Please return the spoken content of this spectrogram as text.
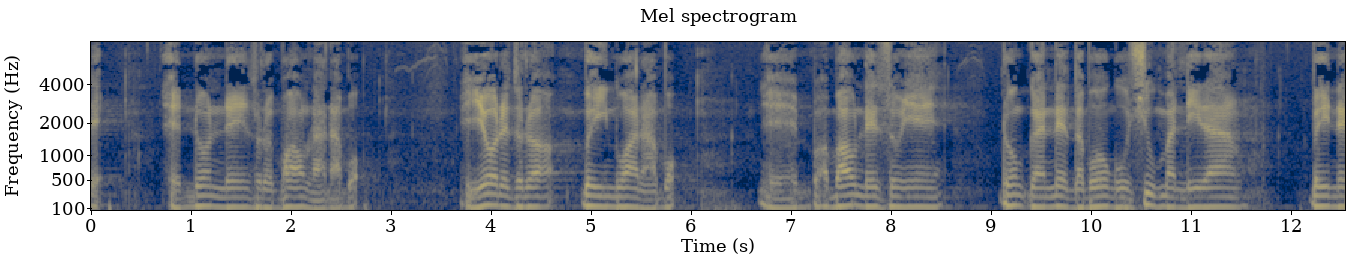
တဲ့အဲတွန်းနေဆိုတော့ပေါင်းလာတာပေါ့ရော့တယ်ဆိုတော့ပိန်သွားတာပေါ့အဲပေါင်းနေဆိုရင်တွန်းကန်တဲ့သဘောကို ရှုမှတ်နေတာပိန်နေ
